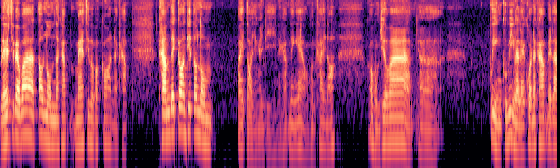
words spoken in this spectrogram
breast ที่แปลว่าเต้านมนะครับ mass ที่แปลว่าก้อนนะครับคำได้ก้อนที่เต้านม ไปต่อยังไงดีนะครับ ในแง่ของคนไข้เนาะก็ผมเชื่อว่าผู้หญิงคุณผู้หญิงหลายๆคนนะครับ เวลา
